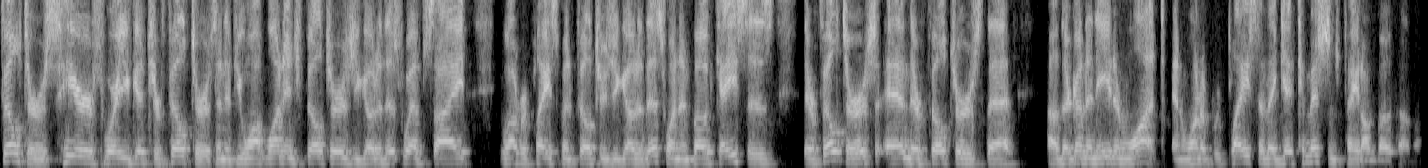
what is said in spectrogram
filters. Here's where you get your filters. And if you want one inch filters, you go to this website. You want replacement filters, you go to this one. In both cases, they're filters and they're filters that uh, they're going to need and want and want to replace, and they get commissions paid on both of them.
